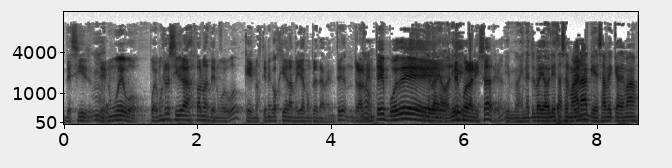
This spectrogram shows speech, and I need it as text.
decir, de nuevo, podemos recibir a Las Palmas de nuevo, que nos tiene cogida la medida completamente. Realmente puede desmoralizar, ¿eh? Imagínate el Valladolid esta semana, que sabe que además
